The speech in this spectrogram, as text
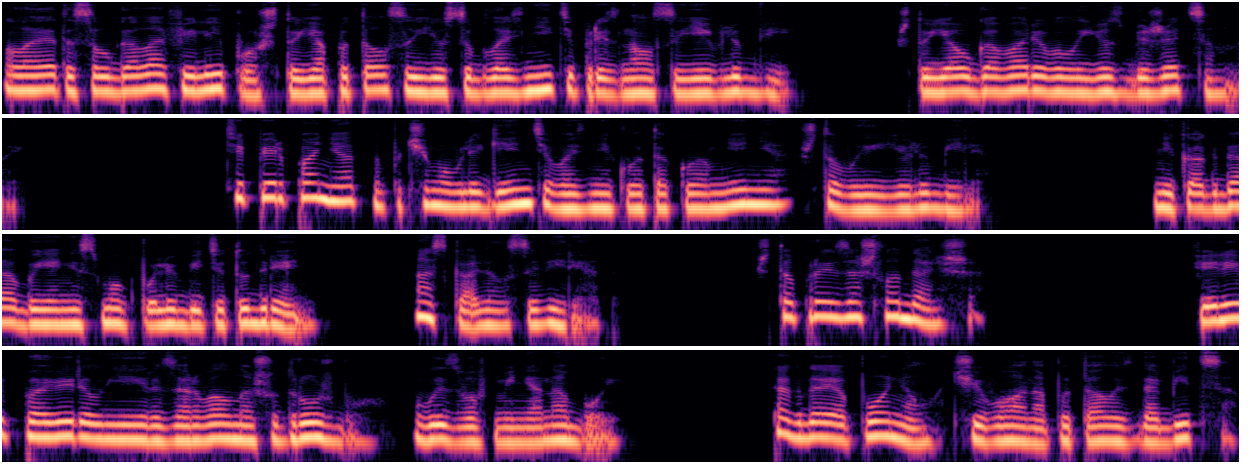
Лаэта солгала Филиппу, что я пытался ее соблазнить и признался ей в любви, что я уговаривал ее сбежать со мной. Теперь понятно, почему в легенде возникло такое мнение, что вы ее любили. Никогда бы я не смог полюбить эту дрянь», — оскалился Вириат. «Что произошло дальше?» Филипп поверил ей и разорвал нашу дружбу, вызвав меня на бой. Тогда я понял, чего она пыталась добиться.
